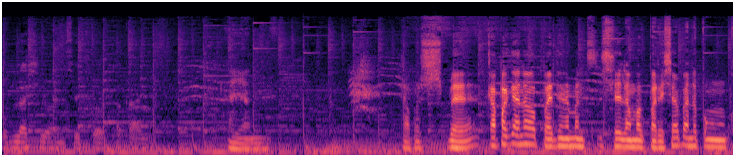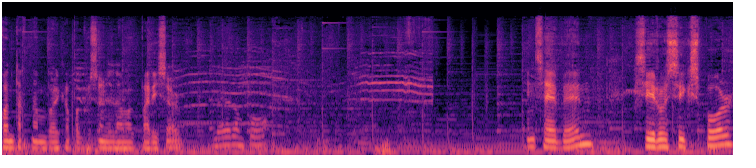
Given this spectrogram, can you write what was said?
poblasyon, sector, Takay. Ayan. Tapos be, kapag ano, pwede naman silang magpa-reserve. Ano pong contact number kapag gusto nila magpa-reserve? Meron po 97 064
